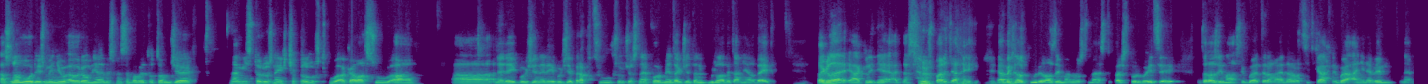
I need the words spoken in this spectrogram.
A znovu, když zmiňuji euro, měli bychom se bavit o tom, že na místo různých čelůstků a kalasů a, a nedej bože, nedej bože brabců v současné formě, takže ten Kůdela by tam měl být. Takhle, já klidně, ať na sebe Spartany, já bych dal Zima, no jsme superskou dvojici, teda Zima asi bude teda na 21, nebo já ani nevím, ne,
